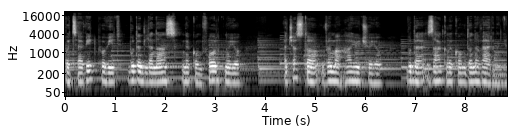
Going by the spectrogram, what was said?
бо ця відповідь буде для нас некомфортною, а часто вимагаючою буде закликом до навернення.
